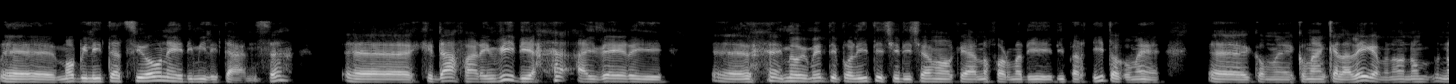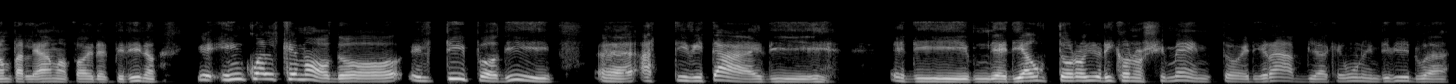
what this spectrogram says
eh, mobilitazione e di militanza eh, che dà a fare invidia ai veri eh, ai movimenti politici diciamo, che hanno forma di, di partito come, eh, come, come, anche la Lega, ma no? non, non, parliamo poi del PD. In qualche modo il tipo di eh, attività e di, e di, e di autoriconoscimento e di rabbia che uno individua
